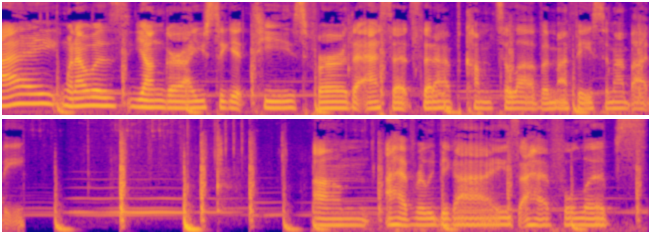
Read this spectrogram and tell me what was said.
I, when I was younger, I used to get teased for the assets that I've come to love in my face and my body. Um, I have really big eyes. I have full lips.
